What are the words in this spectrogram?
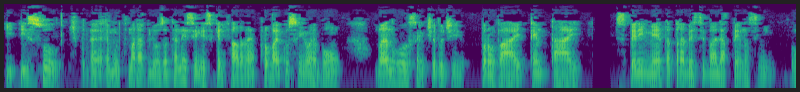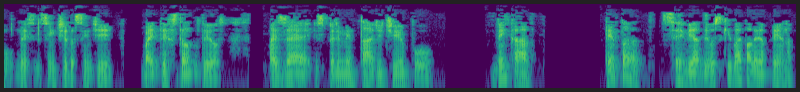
e isso tipo, é, é, muito maravilhoso. Até nesse início que ele fala, né? Provai que o Senhor é bom, não é no sentido de provai, tentai, experimenta para ver se vale a pena, assim, nesse sentido assim de vai testando Deus. Mas é experimentar de tipo, vem cá, tenta servir a Deus que vai valer a pena.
